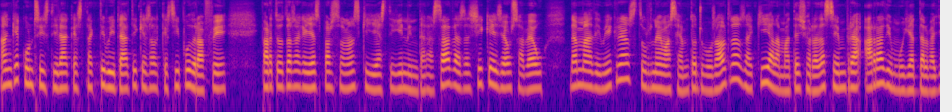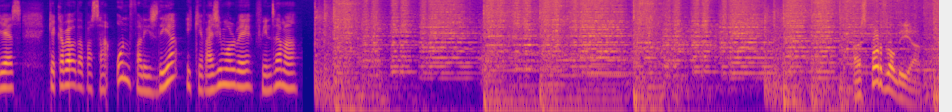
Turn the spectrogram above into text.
en què consistirà aquesta activitat i què és el que s'hi podrà fer per totes aquelles persones que ja estiguin interessades. Així que ja ho sabeu, demà dimecres tornem a ser amb tots vosaltres aquí a la mateixa hora de sempre a Ràdio Mollet del Vallès. Que acabeu de passar un feliç dia i que vagi molt bé. Fins demà. Esports del dia.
